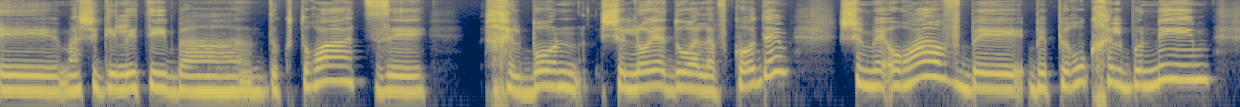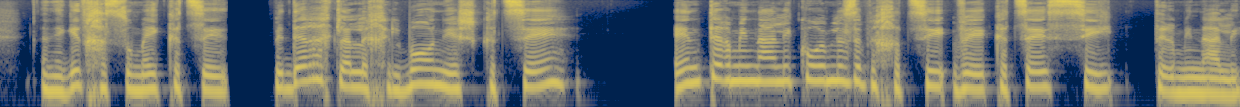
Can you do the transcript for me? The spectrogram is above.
אה, מה שגיליתי בדוקטורט זה חלבון שלא ידעו עליו קודם, שמעורב בפירוק חלבונים, אני אגיד חסומי קצה. בדרך כלל לחלבון יש קצה N-טרמינלי קוראים לזה, וחצי, וקצה C-טרמינלי.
